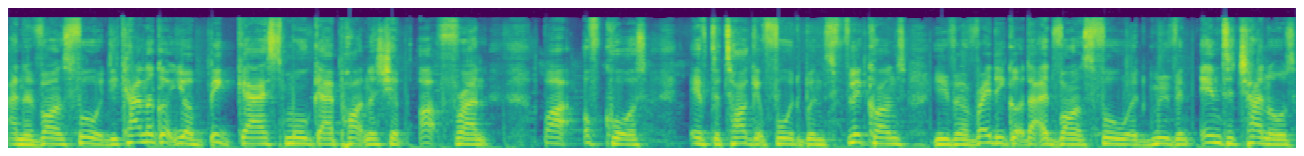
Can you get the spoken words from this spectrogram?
and advanced forward. You kind of got your big guy, small guy partnership up front. But of course, if the target forward wins flick-ons, you've already got that advanced forward moving into channels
